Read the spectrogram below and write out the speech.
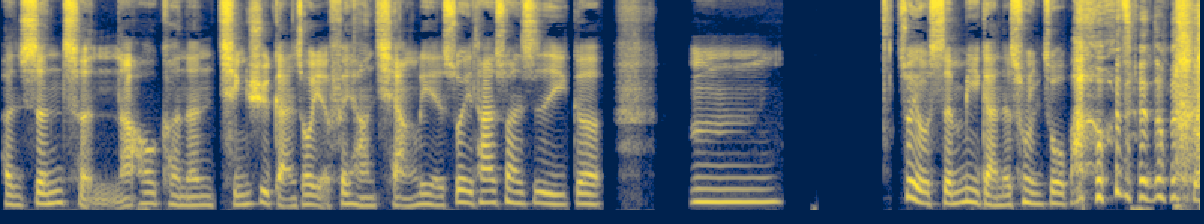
很深沉，然后可能情绪感受也非常强烈，所以他算是一个嗯最有神秘感的处女座吧，我只能这么说。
